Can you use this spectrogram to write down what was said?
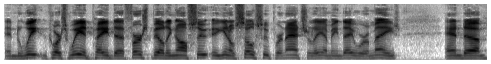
and we, of course, we had paid the first building off, you know, so supernaturally. I mean, they were amazed. And um,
